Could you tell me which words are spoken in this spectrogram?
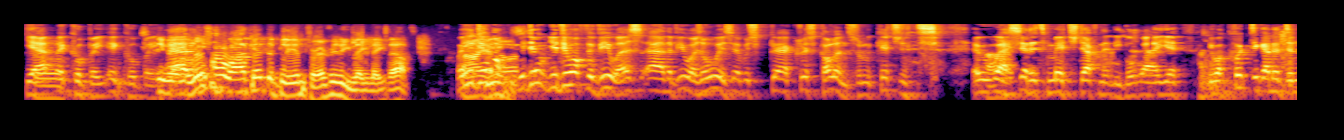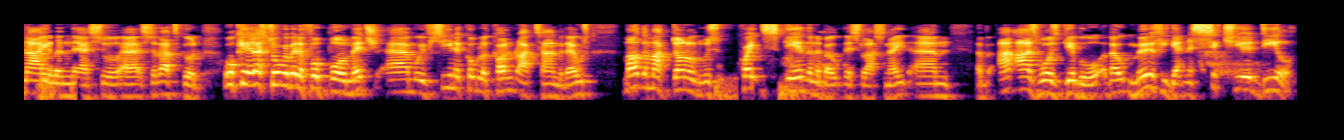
Yeah, so, it could be. It could be. Anyway, um, I love how I get the blame for everything like like that. Well, you do, you do, you do off the viewers. Uh, the viewers always. It was uh, Chris Collins from the kitchens who uh, said it's Mitch definitely, but uh, you you were quick to get a denial in there, so uh, so that's good. Okay, let's talk a bit of football, Mitch. Um, we've seen a couple of contracts handed out. Malcolm McDonald was quite scathing about this last night, um, as was Gibbo, about Murphy getting a six-year deal.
